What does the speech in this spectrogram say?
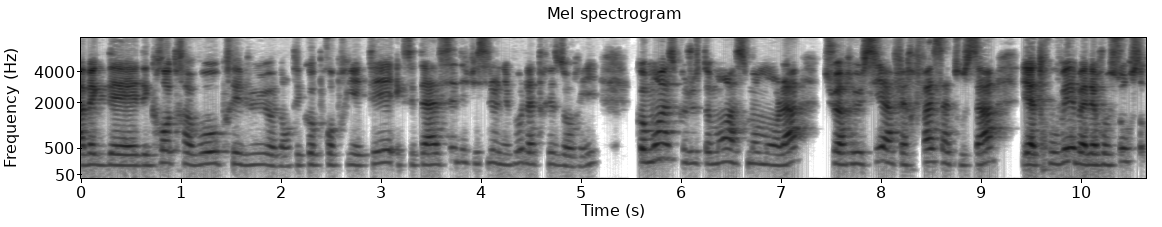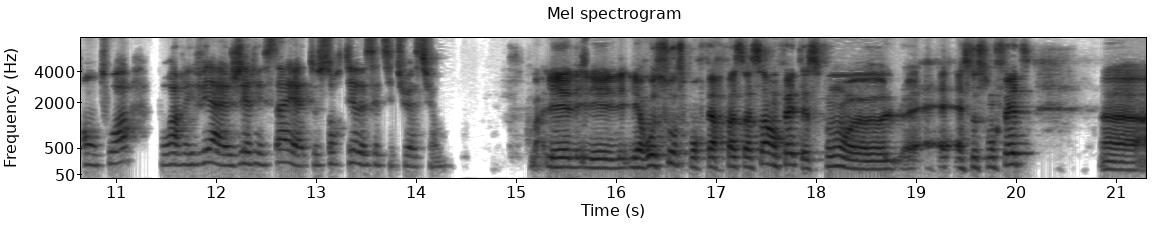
avec des, gros travaux prévus dans tes copropriétés et que c'était assez difficile au niveau de la trésorerie. Comment est-ce que justement à ce moment-là, tu as réussi à faire face à tout ça et à trouver bah, les ressources en toi pour arriver à gérer ça et à te sortir de cette situation? Les, les, ressources pour faire face à ça, en fait, elles se, euh, sont faites euh,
